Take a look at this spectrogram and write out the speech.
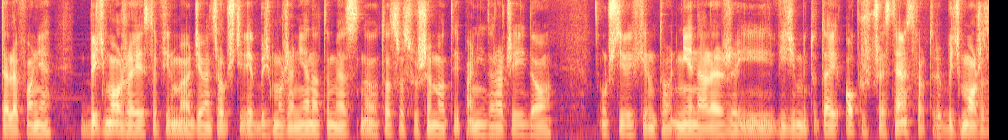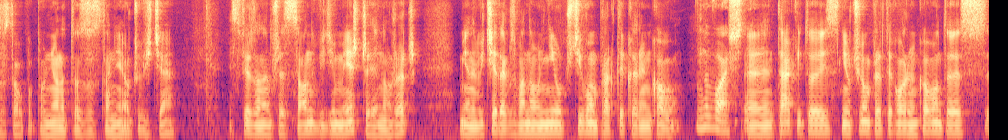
telefonie. Być może jest to firma działająca uczciwie, być może nie, natomiast no, to, co słyszymy od tej pani, to raczej do uczciwych firm to nie należy i widzimy tutaj oprócz przestępstwa, które być może zostało popełnione, to zostanie oczywiście stwierdzone przez sąd, widzimy jeszcze jedną rzecz, mianowicie tak zwaną nieuczciwą praktykę rynkową. No właśnie. E, Tak, i to jest nieuczciwą praktyką rynkową, to jest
